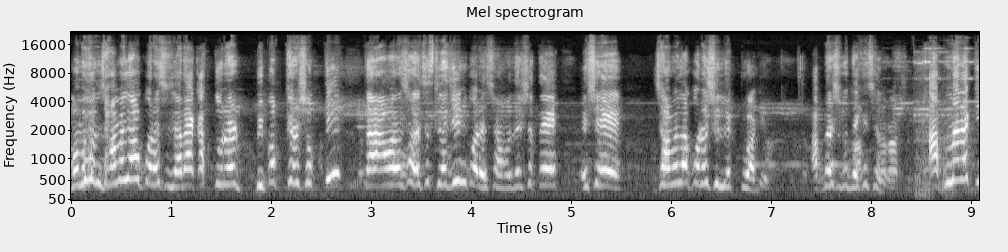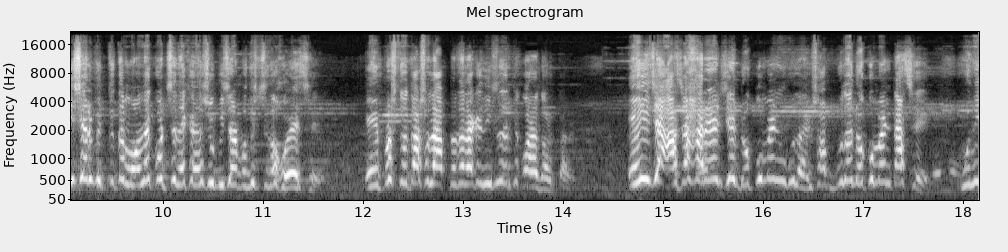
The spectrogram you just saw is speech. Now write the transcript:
হন ঝামেলাও করেছে। যারা একাত্তরের বিপক্ষের শক্তি, তারা আমাদের সাথে স্লেজিং করেছে। আমাদের সাথে এসে ঝামেলা করেছিল একটু আগে। আপনার সাথে দেখেছেন? আপনারা কিসের ভিত্তিতে মনে করছেন এখানে সুবিচার প্রতিষ্ঠিত হয়েছে? এই প্রশ্নটা আসলে আপনাদের আগে নিজেদেরকে করা দরকার। এই যে আজাহারের যে ডকুমেন্টগুলো সবগুলো ডকুমেন্ট আছে, উনি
